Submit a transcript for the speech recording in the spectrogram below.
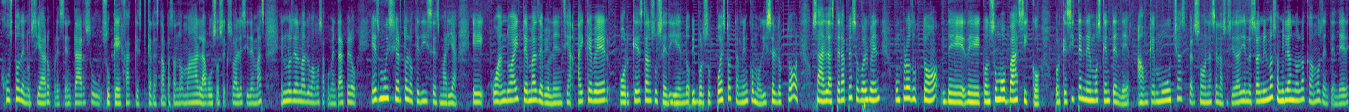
justo denunciar o presentar su, su queja, que, que la están pasando mal, abusos sexuales y demás. En unos días más lo vamos a comentar, pero es muy cierto lo que dices, María. Eh, cuando hay temas de violencia, hay que ver por qué están sucediendo y por supuesto también como dice el doctor, o sea, las terapias se vuelven un producto de, de consumo básico, porque sí tenemos que entender, aunque muchas personas en la sociedad y en nuestras mismas familias no lo acabamos de entender,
